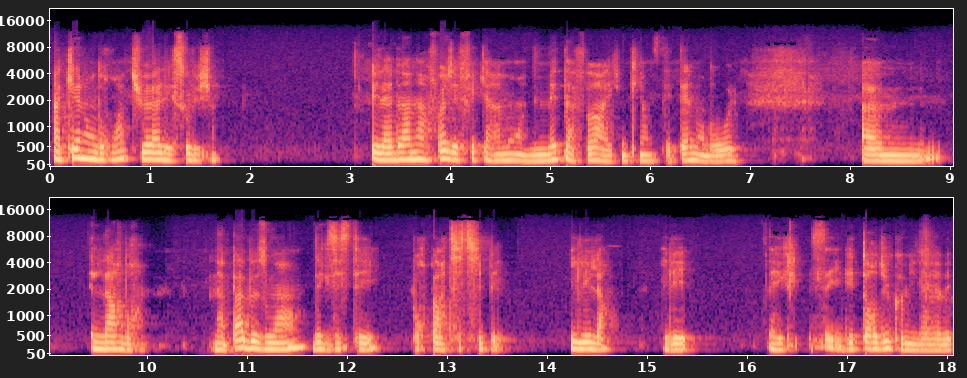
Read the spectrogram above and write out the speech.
à quel endroit tu as les solutions. Et la dernière fois, j'ai fait carrément une métaphore avec une cliente, c'était tellement drôle. Euh, l'arbre n'a pas besoin d'exister pour participer. Il est là. Il est, tordu comme il avait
